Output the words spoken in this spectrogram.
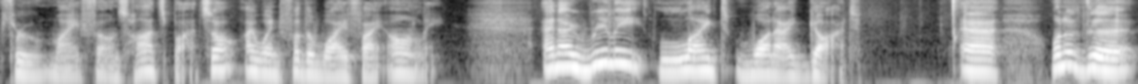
through my phone's hotspot. So I went for the Wi-Fi only, and I really liked what I got. Uh, one of the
